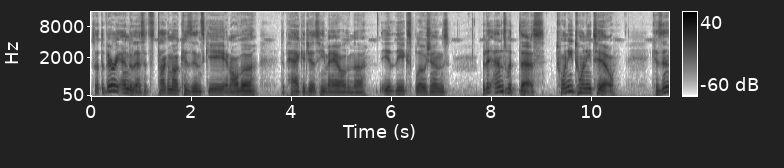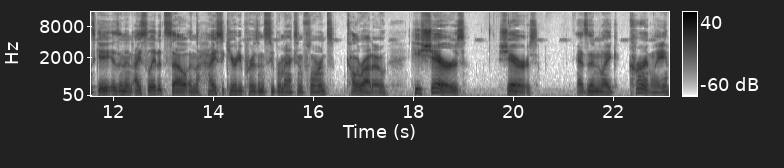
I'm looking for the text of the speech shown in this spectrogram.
So at the very end of this, it's talking about Kaczynski and all the the packages he mailed and the the explosions. But it ends with this. 2022. Kaczynski is in an isolated cell in the high security prison Supermax in Florence, Colorado. He shares, shares, as in like currently,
